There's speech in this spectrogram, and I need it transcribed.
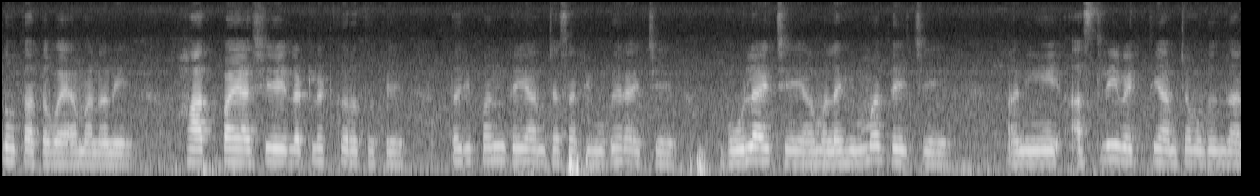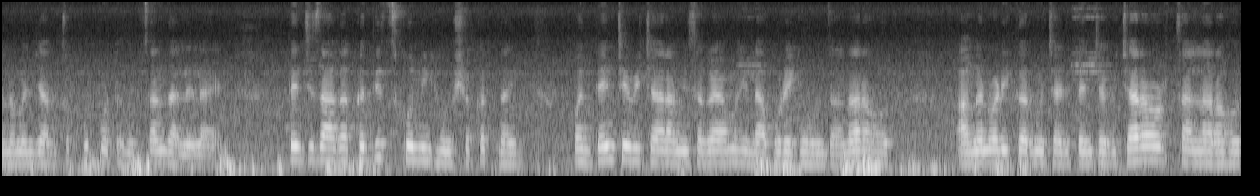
नव्हतं आता वयामानाने. हातपाय असे लटलट करत होते. तरी पण ते आमच्यासाठी उभे राहायचे बोलायचे आम्हाला हिंमत द्यायचे. आणि असली व्यक्ती आमच्यामधून जाणं म्हणजे आमचं खूप मोठं नुकसान झालेलं आहे. त्यांची जागा कधीच कोणी घेऊ शकत नाही. पण त्यांचे विचार आम्ही सगळ्या महिला पुढे घेऊन जाणार आहोत. अंगणवाडी कर्मचारी त्यांच्या विचारावर चालणार आहोत.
